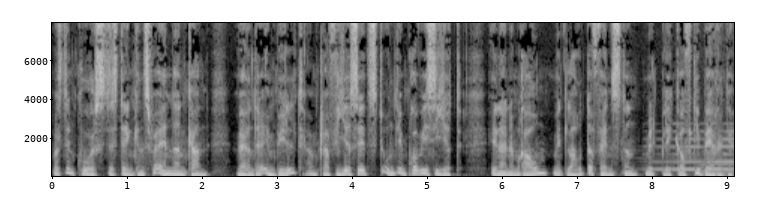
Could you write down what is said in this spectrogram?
was den Kurs des Denkens verändern kann, während er im Bild am Klavier sitzt und improvisiert, in einem Raum mit lauter Fenstern mit Blick auf die Berge.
